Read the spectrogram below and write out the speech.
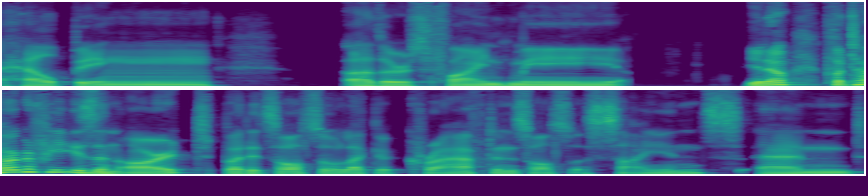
helping others find me. You know, photography is an art, but it's also like a craft and it's also a science. And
